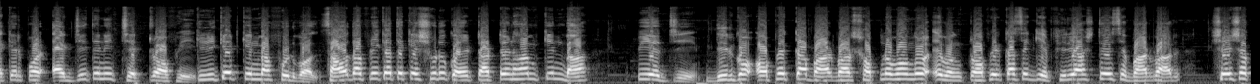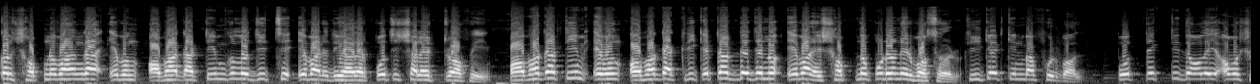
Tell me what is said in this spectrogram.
একের পর এক জিতে নিচ্ছে ট্রফি। ক্রিকেট কিংবা ফুটবল। সাউথ আফ্রিকা থেকে শুরু করে টটেনহাম কিংবা পিএসজি। দীর্ঘ অপেক্ষা বারবার স্বপ্নভঙ্গ এবং ট্রফির কাছে গিয়ে ফিরে আসতে হয়েছে বারবার সেই সকল স্বপ্নভাঙ্গা এবং অভাগা টিমগুলো জিতছে এবারে দু হাজার পঁচিশ সালের ট্রফি অভাগা টিম এবং অভাগা ক্রিকেটারদের জন্য এবারে স্বপ্ন পূরণের বছর। ক্রিকেট কিংবা ফুটবল, প্রত্যেকটি দলেই অবশ্য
